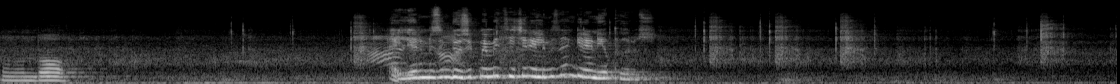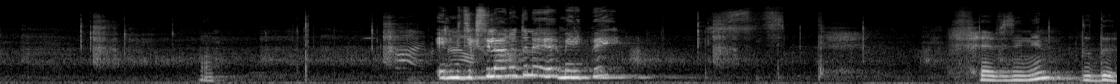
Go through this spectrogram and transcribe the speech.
Sonunda. Ellerimizin gözükmemesi için elimizden geleni yapıyoruz. Ha. Elimizdeki silahın adı ne Melik Bey? Fevzi'nin dıdı.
